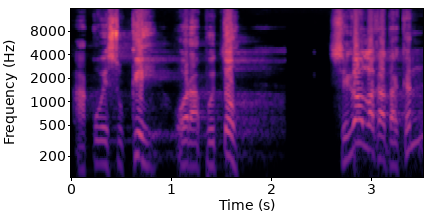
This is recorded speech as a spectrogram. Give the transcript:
Aku sugih, ora butuh. Sehingga Allah katakan,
